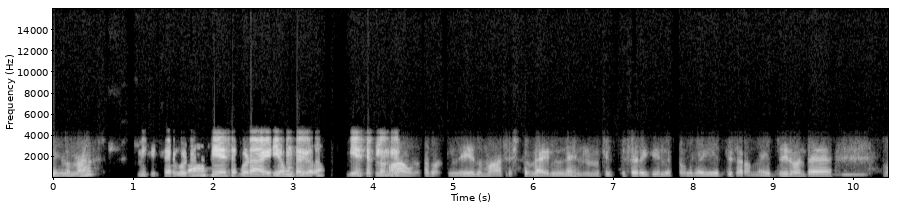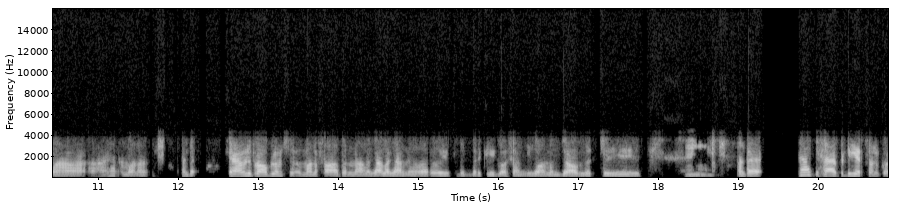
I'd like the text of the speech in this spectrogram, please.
కిందన్నా మీ సిస్టర్ కూడా సిఎస్ఎఫ్ కూడా ఐడియా ఉంటది కదా. బిఎస్ఎఫ్లో. ఉంటది. లేదు మా సిస్టర్ నేను చెప్పేసరికి లిటరల్గా ఏడ్చేసారు అన్న ఏడ్చేయడం అంటే మా మన అంటే ఫ్యామిలీ ప్రాబ్లమ్స్ మన ఫాదర్ అలాగే అలాగే అనేవారు. ఇప్పుడు ఇద్దరికి సెంట్రల్ గవర్నమెంట్ జాబ్లు వచ్చాయి. అంటే హ్యాపీ హ్యాపీ ఇయర్స్ అనుకో.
